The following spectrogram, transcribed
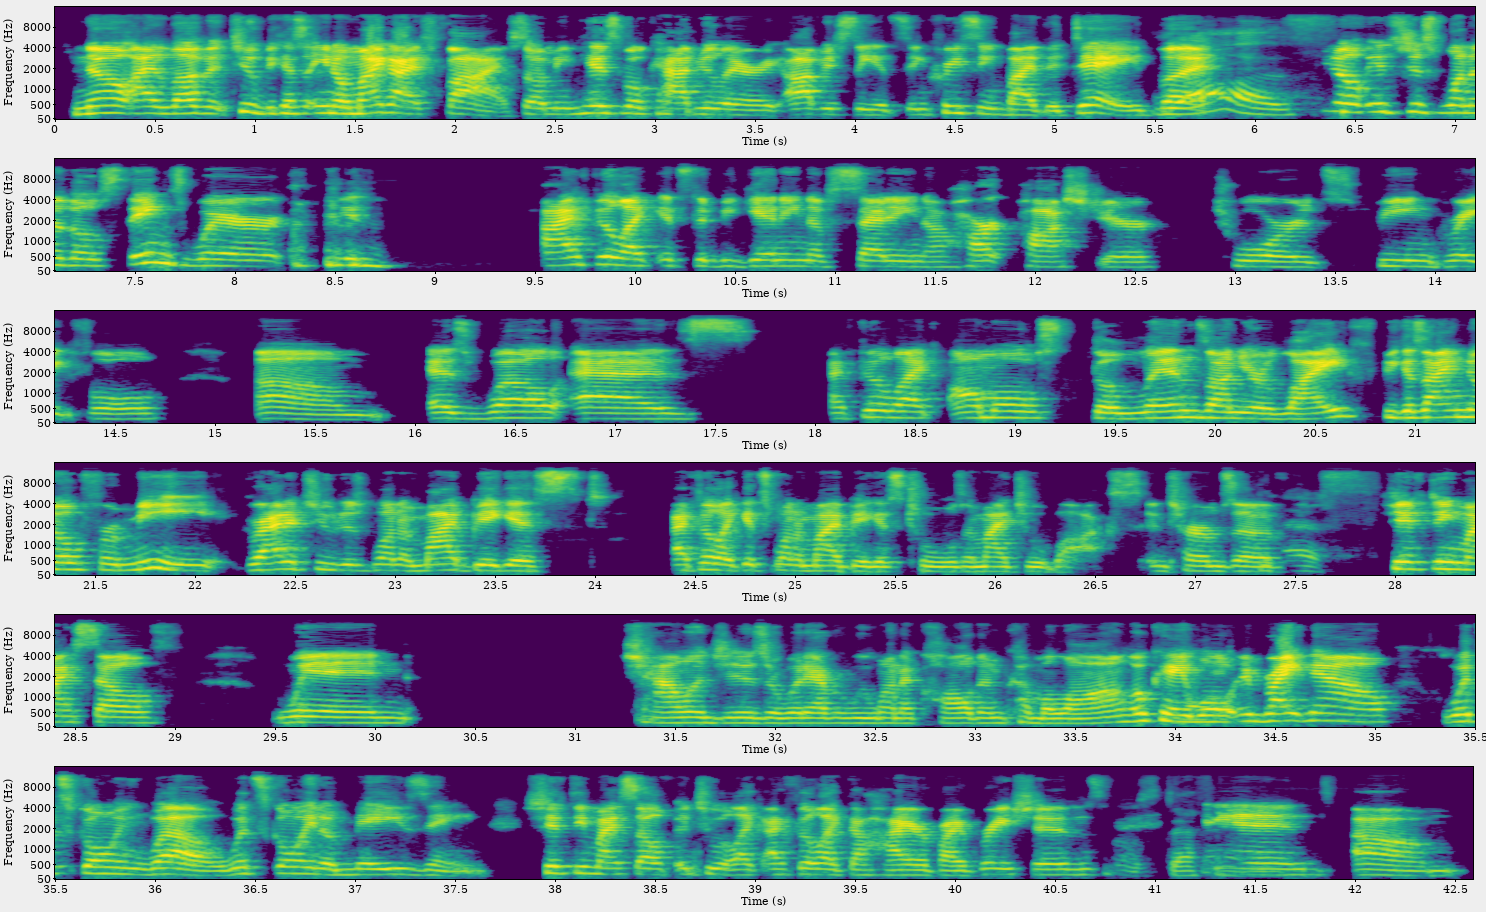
No, I love it too because you know my guy's five, so I mean his vocabulary obviously it's increasing by the day, but yes. you know it's just one of those things where it, I feel like it's the beginning of setting a heart posture towards being grateful, um, as well as I feel like almost the lens on your life because I know for me, gratitude is one of my biggest, I feel like it's one of my biggest tools in my toolbox in terms of yes. shifting myself when challenges or whatever we want to call them come along. Okay, well, right now, what's going well? What's going amazing? Shifting myself into like, I feel like the higher vibrations. And um,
